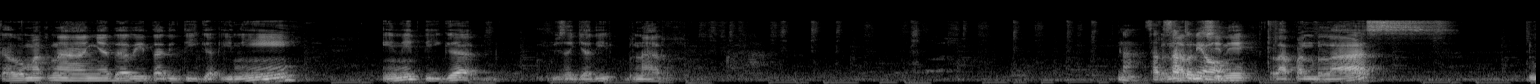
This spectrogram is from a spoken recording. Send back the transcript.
kalau maknanya dari tadi tiga ini, ini tiga bisa jadi benar. Nah, satu-satu di nih Om. sini 18 2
